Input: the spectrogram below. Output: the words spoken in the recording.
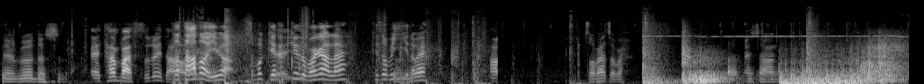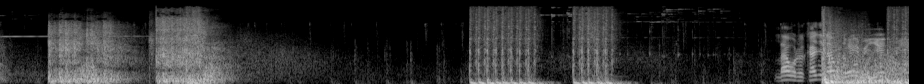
两个都是，哎，他们把石队打他。打倒一个，怎么给他对。给左边干来？给左边移了呗。好，左边左边，被杀了，来我这赶紧来我这烟没烟没烟，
